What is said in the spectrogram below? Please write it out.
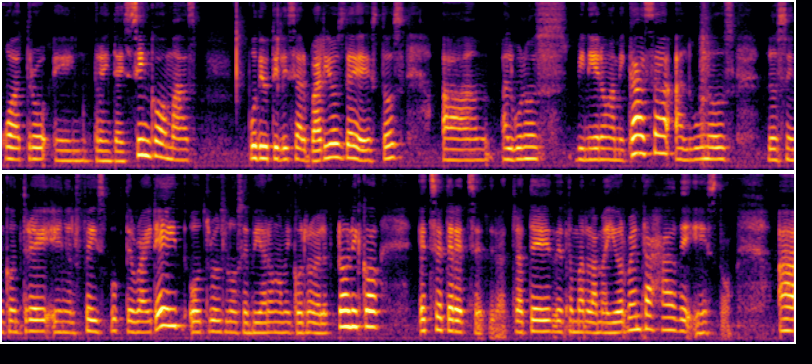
4 ah, en 35 más pude utilizar varios de estos. Algunos vinieron a mi casa, algunos los encontré en el Facebook de Rite Aid, otros los enviaron a mi correo electrónico, etcétera, etcétera. Traté de tomar la mayor ventaja de esto. Ah,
